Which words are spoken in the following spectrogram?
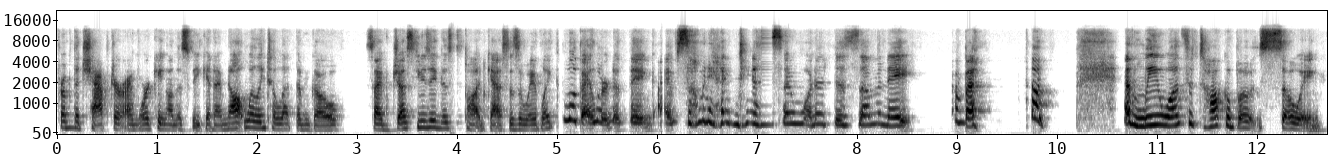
from the chapter I'm working on this weekend. I'm not willing to let them go. So I'm just using this podcast as a way of like, look, I learned a thing. I have so many ideas I want to disseminate about them. And Lee wants to talk about sewing,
